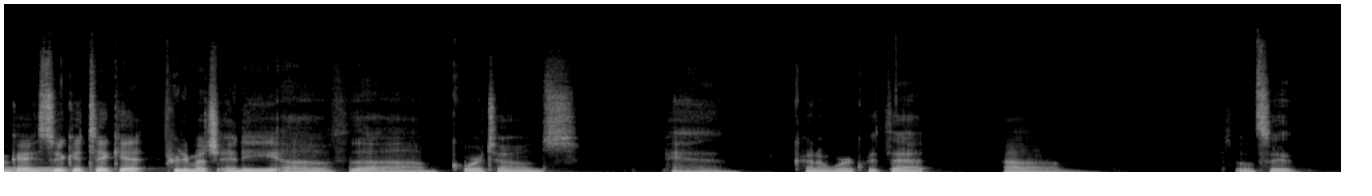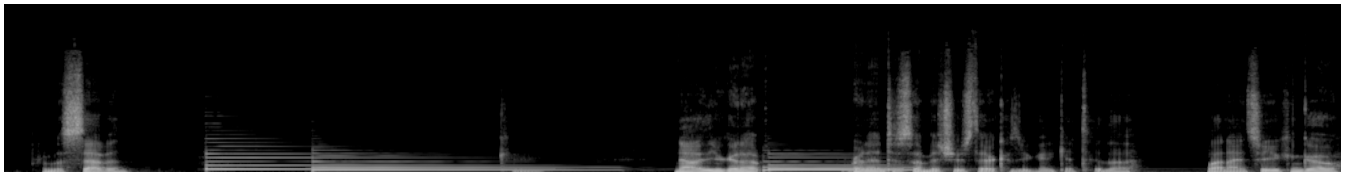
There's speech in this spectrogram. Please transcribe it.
Okay, so you could take it pretty much any of the um, chord tones and kind of work with that. Um, so let's say from the seven. Okay. Now you're gonna run into some issues there because you're gonna get to the flat nine. So you can go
